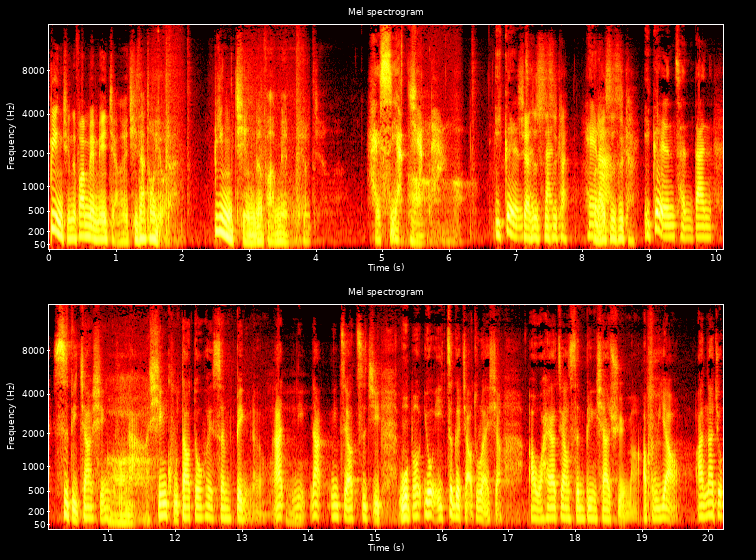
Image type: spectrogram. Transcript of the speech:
病情的方面没讲而已，其他都有了。病情的方面没有讲，还是要讲的。一个人试试看，来试试看。一个人承担是比较辛苦的，辛苦到都会生病了啊！你那，你只要自己，我们用以这个角度来想啊，我还要这样生病下去吗？啊，不要啊，那就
